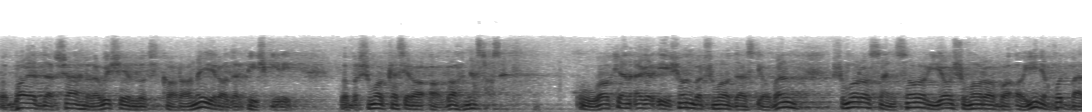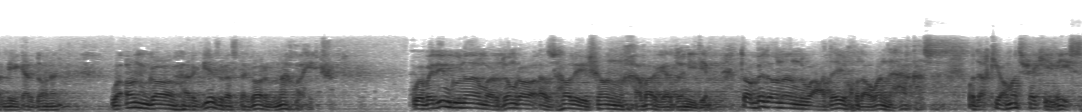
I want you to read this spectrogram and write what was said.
و باید در شهر روش لطفکارانه را در پیش گیرید و بر شما کسی را آگاه نسازد. واقعا اگر ایشان بر شما دست یابند شما را سنسار یا شما را با آین خود برمیگردانند و آنگاه هرگز رستگار نخواهید شد. و بدین گونه مردم را از حال ایشان خبر گردانیدیم تا بدانند وعده خداوند حق است و در قیامت شکی نیست.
